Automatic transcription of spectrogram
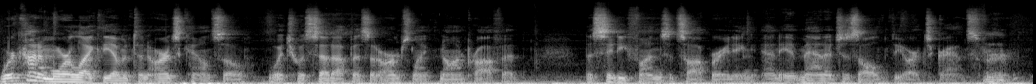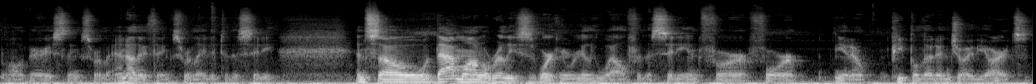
We're kind of more like the Edmonton Arts Council, which was set up as an arm's length nonprofit. The city funds its operating, and it manages all of the arts grants for all the various things rela- and other things related to the city. And so that model really is working really well for the city and for for you know people that enjoy the arts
